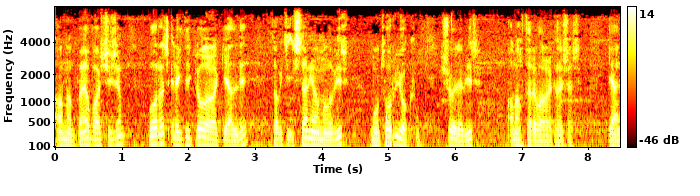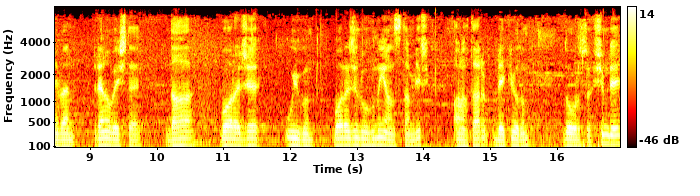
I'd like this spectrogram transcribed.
anlatmaya başlayacağım. Bu araç elektrikli olarak geldi. Tabii ki içten yanmalı bir motor yok. Şöyle bir anahtarı var arkadaşlar. Yani ben Renault 5'te daha bu aracı uygun, bu aracın ruhunu yansıtan bir anahtar bekliyordum doğrusu. Şimdi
